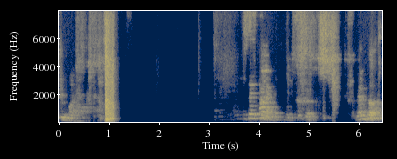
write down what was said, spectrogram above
through my hand. Remember.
